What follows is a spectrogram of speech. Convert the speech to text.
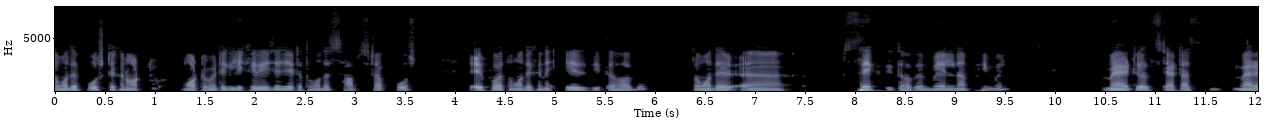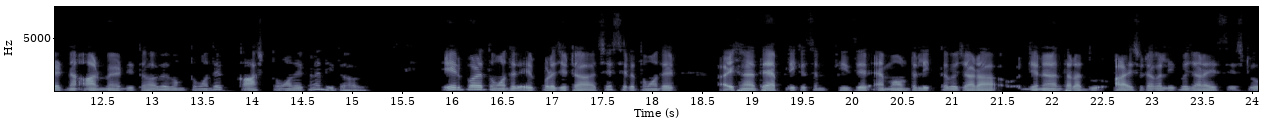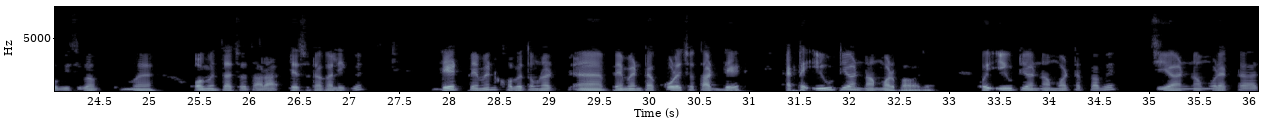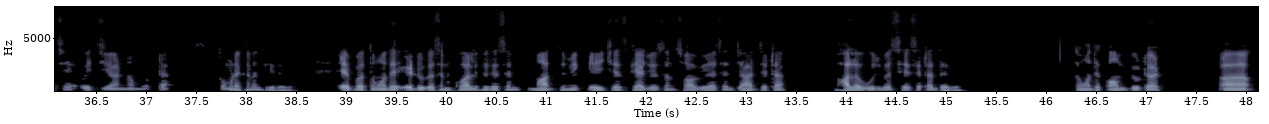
তোমাদের পোস্ট এখানে অটোমেটিক লিখে দিয়েছে যে এটা তোমাদের সাবস্টাফ পোস্ট এরপর তোমাদের এখানে এজ দিতে হবে, তোমাদের সেক্স দিতে হবে মেল না ফিমেল ম্যারিটাল স্ট্যাটাস ম্যারিড না আনম্যারিড দিতে হবে এবং তোমাদের কাস্ট তোমাদের এখানে দিতে হবে। এরপরে তোমাদের, এরপরে যেটা আছে সেটা তোমাদের এখানেতে অ্যাপ্লিকেশন ফিজের অ্যামাউন্টটা লিখতে হবে, যারা জেনারেল তারা আড়াইশো টাকা লিখবে, যারা এসসি এসটি ওবিসি বা ওমেন্স আছো তারা দেড়শো টাকা লিখবে। ডেট পেমেন্ট কবে তোমরা পেমেন্টটা করেছ তার ডেট একটা ইউটিআর নাম্বার পাওয়া যায়। ওই ইউটিআর নাম্বারটা পাবে জিআর নম্বর একটা আছে, ওই জিআর নম্বরটা তোমরা এখানে দিয়ে দেবে। এরপর তোমাদের education qualification Madhyamik HS graduation সবই আছে, যার যেটা ভালো বুঝবে সে সেটা দেবে। তোমাদের কম্পিউটার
